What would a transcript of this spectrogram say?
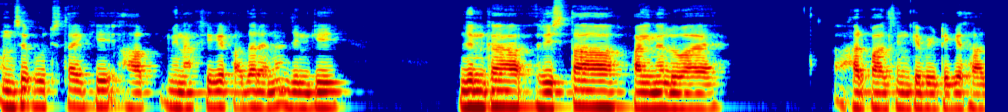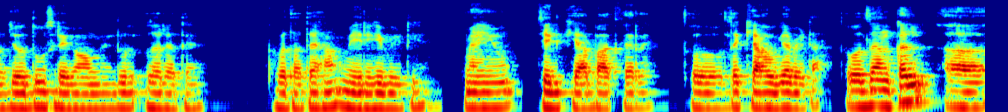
उनसे पूछता है कि आप मीनाक्षी के फादर हैं ना, जिनकी, जिनका रिश्ता फाइनल हुआ है। हरपाल सिंह के बेटे के साथ, जो दूसरे गाँव में उधर रहते हैं। तो बताते हैं हाँ मेरी ही बेटी है मैं ही हूँ जिनकी आप बात कर रहे हैं। तो बोलते क्या हो गया बेटा? तो बोलते अंकल आ,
